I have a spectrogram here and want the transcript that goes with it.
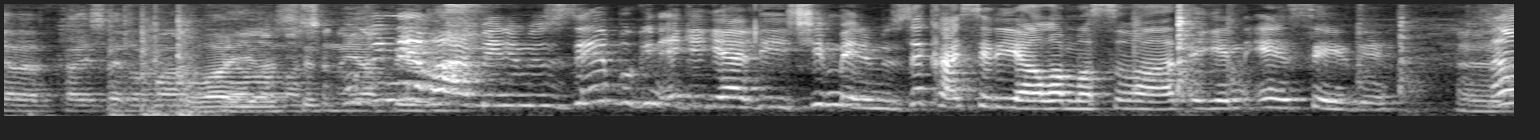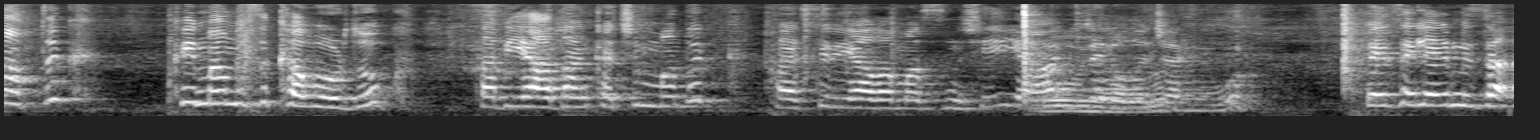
Evet Kayseri Kolay yağlamasını gelsin. Bugün yapıyoruz. ne var menümüzde? Bugün Ege geldiği için menümüzde Kayseri yağlaması var. Ege'nin en sevdiği. Evet. Ne yaptık? Kıymamızı kavurduk. Tabii yağdan kaçınmadık. Kayseri yağlamasının şeyi yağ Bol güzel yağlı. olacak. Bezelerimiz de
